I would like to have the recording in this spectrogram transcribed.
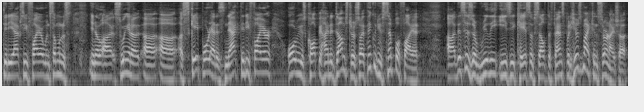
Did he actually fire when someone was, you know, uh, swinging a, a, a skateboard at his neck? Did he fire? Or he was caught behind a dumpster? So I think when you simplify it, uh, this is a really easy case of self-defense. But here's my concern, Aisha.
